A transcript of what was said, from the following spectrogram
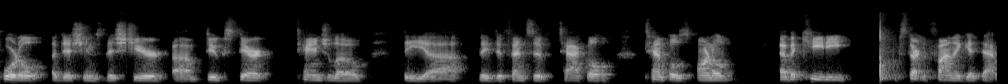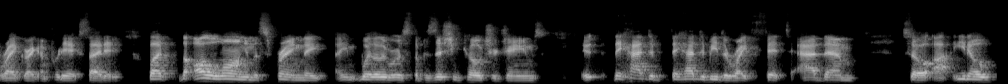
portal additions this year. Um, Duke's Derrick Tangelo, the uh, the defensive tackle Temples, Arnold, Ebiketie. I'm starting to finally get that right, Greg. I'm pretty excited. But the, all along in the spring, they whether it was the position coach or James, it, they had to they had to be the right fit to add them. So uh, you know,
